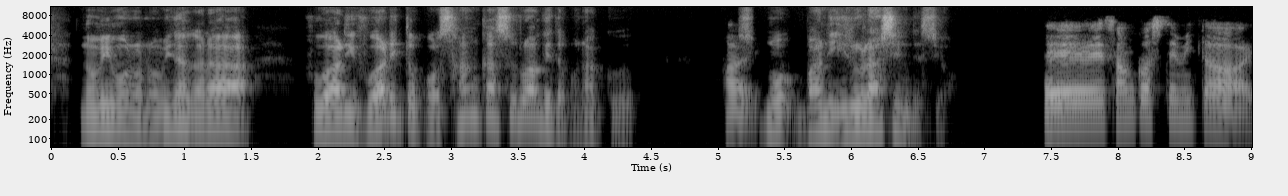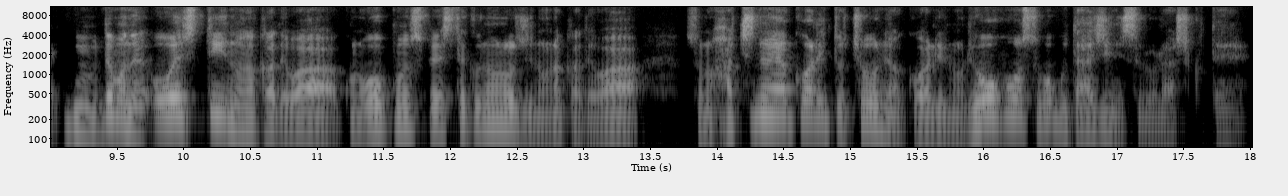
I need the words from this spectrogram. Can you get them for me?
飲み物を飲みながら、ふわりふわりとこう参加するわけでもなく、はいそ。の場にいるらしいんですよ。へえ、参加してみたい。うん、でもね、OST の中では、このオープンスペーステクノロジーの中では、その蜂の役割と蝶の役割の両方すごく大事にするらしくて、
